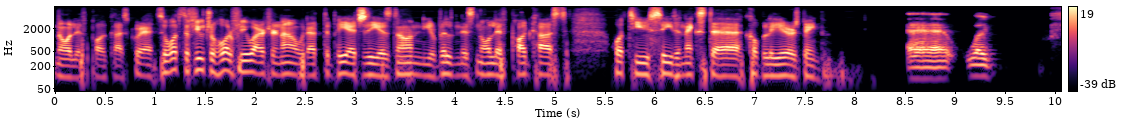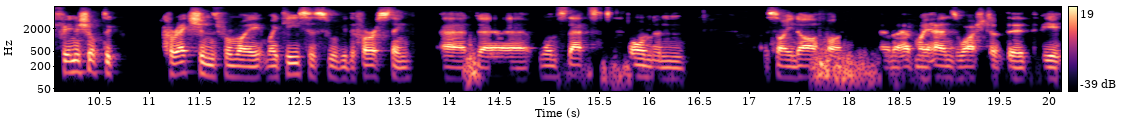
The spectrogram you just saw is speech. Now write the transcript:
No Lift podcast. Great. So, what's the future hold for you, Arthur? Now that the PhD is done, you're building this No Lift podcast. What do you see the next uh, couple of years being? Uh, well, finish up the corrections for my my thesis will be the first thing, and uh, once that's done and signed off on, and I have my hands washed of the, the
